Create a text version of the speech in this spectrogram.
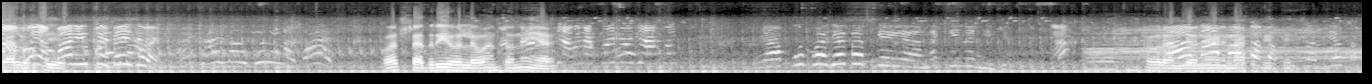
ચાલુ છે. વરસાદ રહ્યો એટલે વાંધો નહીં આવે. નાણે નાખી દીધી પૂછવા જતા.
